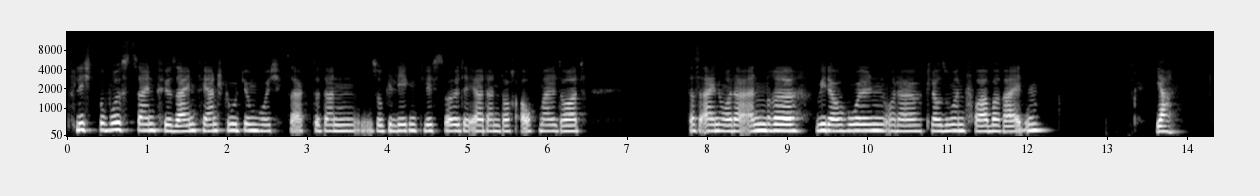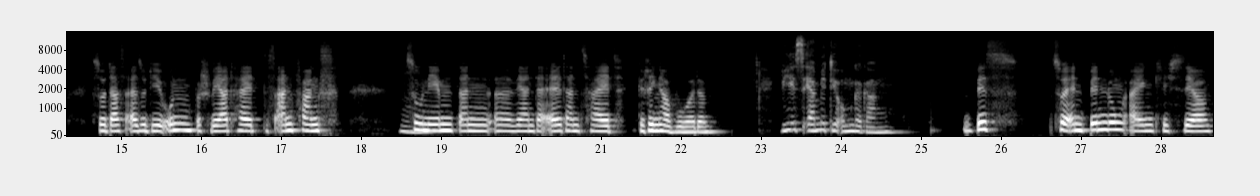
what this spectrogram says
Pflichtbewusstsein für sein Fernstudium, wo ich sagte dann so gelegentlich sollte er dann doch auch mal dort das eine oder andere wiederholen oder Klausuren vorbereiten. Ja, so dass also die Unbeschwertheit des Anfangs mhm. zunehmend dann äh, während der Elternzeit geringer wurde. Wie ist er mit dir umgegangen? Bis zur Entbindung eigentlich sehr,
